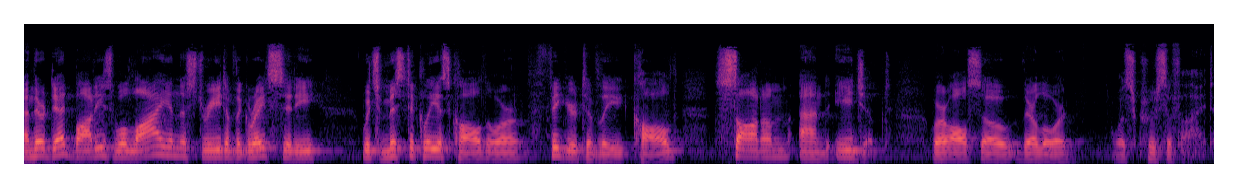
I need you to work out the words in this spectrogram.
And their dead bodies will lie in the street of the great city, which mystically is called, or figuratively called, Sodom and Egypt, where also their Lord was crucified.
